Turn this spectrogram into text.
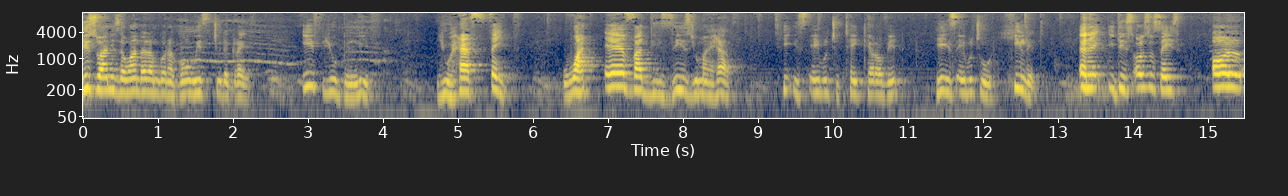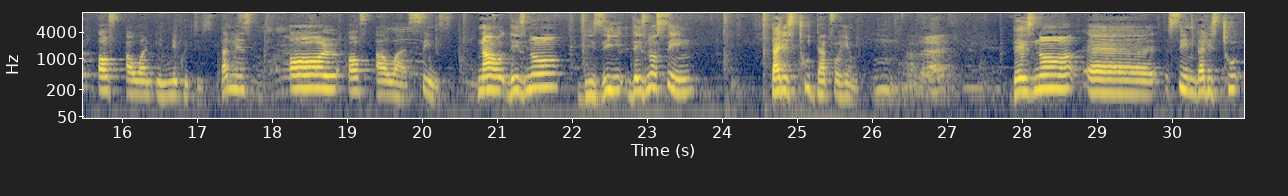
This one is the one that I'm going to go with to the grave. If you believe, you have faith, whatever disease you might have, He is able to take care of it. He is able to heal it. And it is also says, all of our iniquities. That means all of our sins. Now, there is no disease, there is no sin that is too dark for him. There is no uh, sin that is too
